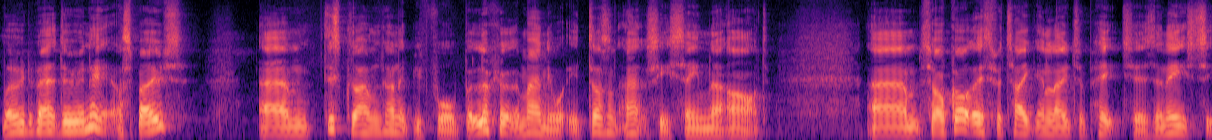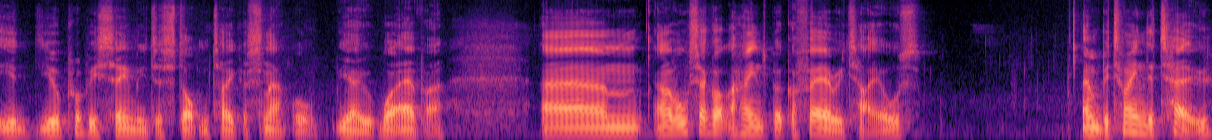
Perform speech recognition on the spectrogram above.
worried about doing it, I suppose. Um, just because I haven't done it before. But looking at the manual, it doesn't actually seem that hard. Um, so I've got this for taking loads of pictures, and each you, will probably see me just stop and take a snap or you know whatever. Um, and I've also got the Haynes Book of Fairy Tales, and between the two,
